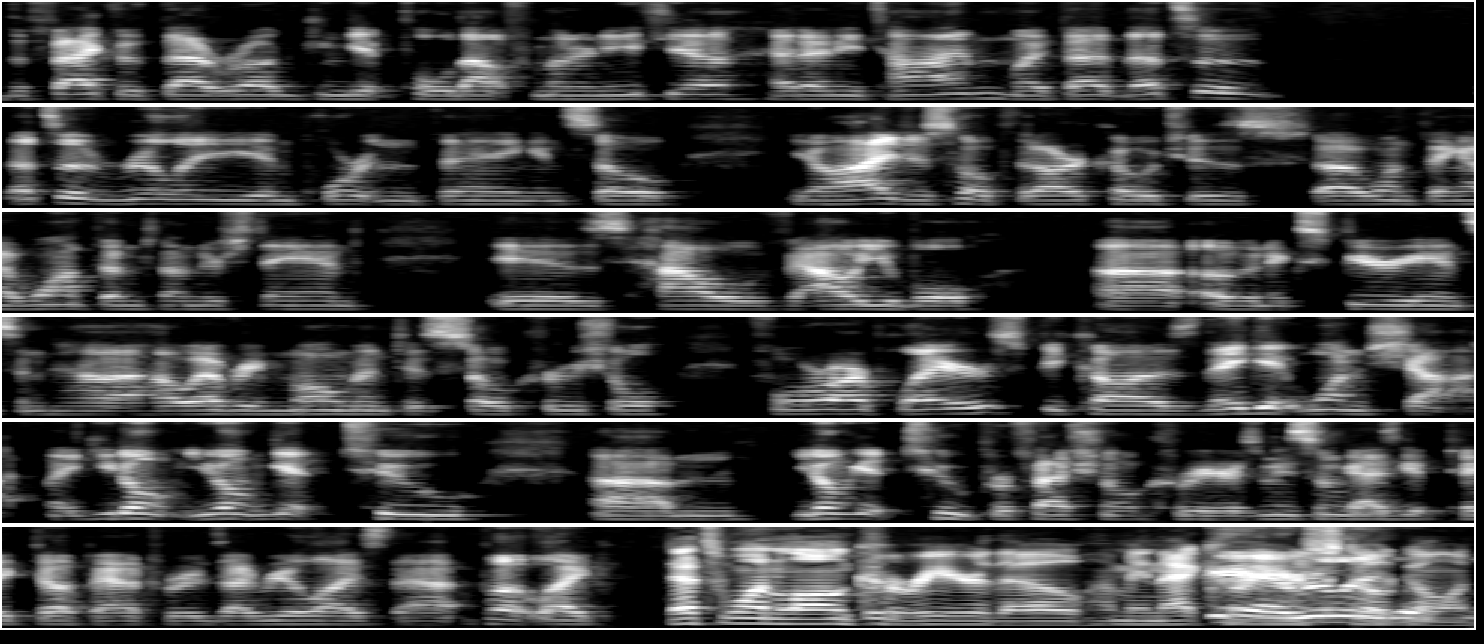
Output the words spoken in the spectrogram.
the fact that that rug can get pulled out from underneath you at any time like that that's a that's a really important thing and so you know i just hope that our coaches uh, one thing i want them to understand is how valuable uh, of an experience and how, how every moment is so crucial for our players because they get one shot like you don't you don't get two um, you don't get two professional careers. I mean, some guys get picked up afterwards. I realize that, but like that's one long career, though. I mean, that career yeah, really is still going.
